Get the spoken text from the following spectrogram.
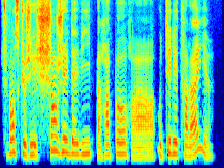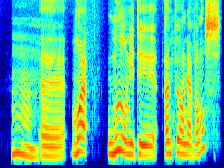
je pense que j'ai changé d'avis par rapport à, au télétravail. Hmm. Euh, moi, nous on était un peu en avance.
